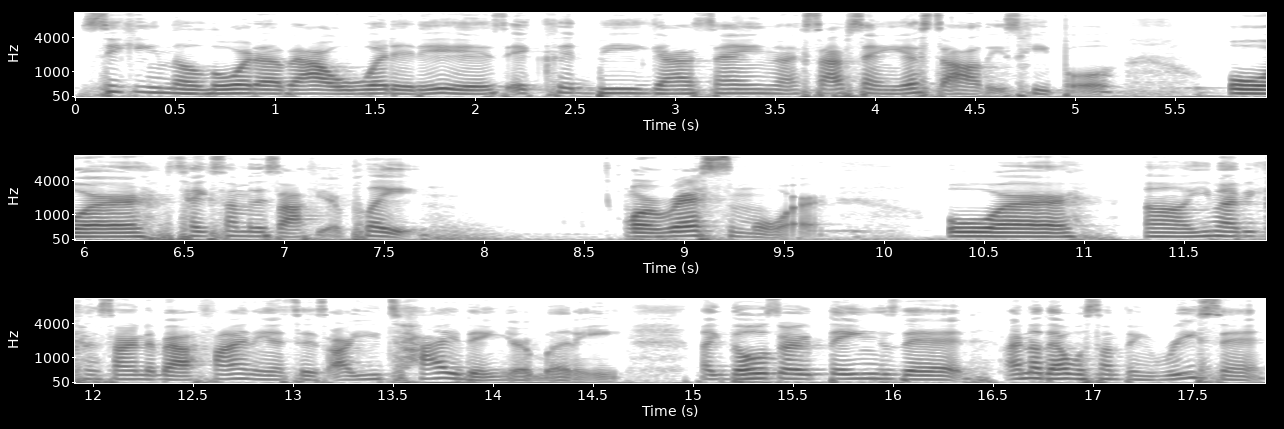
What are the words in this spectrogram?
seeking the lord about what it is it could be god saying like stop saying yes to all these people or take some of this off your plate or rest more or Uh, you might be concerned about finances. Are you tithing your money? Like those are things that I know that was something recent.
